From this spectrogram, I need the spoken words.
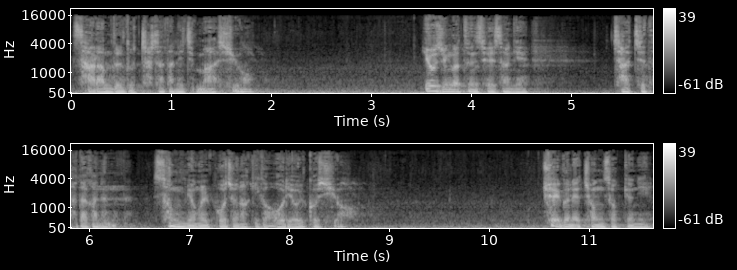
사람들도 찾아다니지 마시오. 요즘 같은 세상에 자칫하다가는 성명을 보존하기가 어려울 것이요. 최근에 정석견이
